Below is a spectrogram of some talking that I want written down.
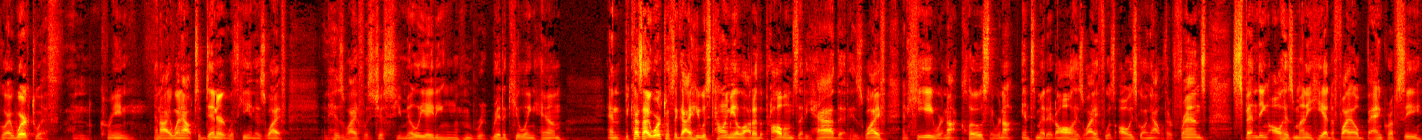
who I worked with, and Corrine and I went out to dinner with he and his wife. And his wife was just humiliating ridiculing him. And because I worked with the guy, he was telling me a lot of the problems that he had, that his wife and he were not close. They were not intimate at all. His wife was always going out with her friends, spending all his money. He had to file bankruptcy.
